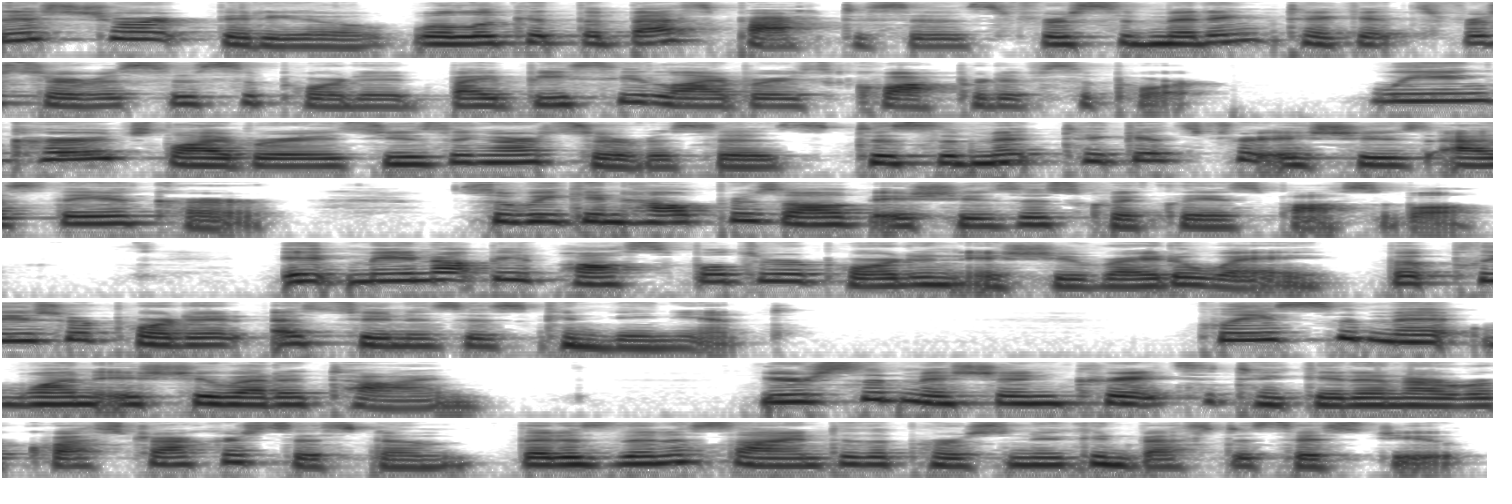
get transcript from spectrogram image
This short video will look at the best practices for submitting tickets for services supported by BC Libraries Cooperative Support. We encourage libraries using our services to submit tickets for issues as they occur, so we can help resolve issues as quickly as possible. It may not be possible to report an issue right away, but please report it as soon as is convenient. Please submit one issue at a time. Your submission creates a ticket in our request tracker system that is then assigned to the person who can best assist you.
